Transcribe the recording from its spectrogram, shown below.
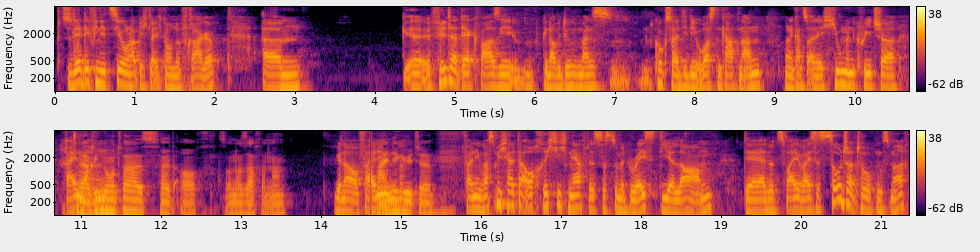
zu der Definition habe ich gleich noch eine Frage, ähm, äh, filtert der quasi, genau wie du meinst, guckst halt die, die obersten Karten an und dann kannst du eine Human Creature reinmachen. Ja, ist halt auch so eine Sache, ne? Genau, vor allen Dingen. Meine Güte. Vor allen Dingen, was mich halt da auch richtig nervt, ist, dass du mit Race the Alarm, der ja nur zwei weiße Soldier Tokens macht,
